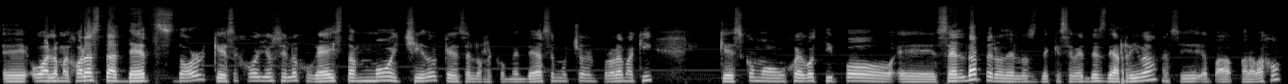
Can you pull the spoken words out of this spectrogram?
Eh, o a lo mejor hasta Death's Door, que ese juego yo sí lo jugué y está muy chido, que se lo recomendé hace mucho en el programa aquí que es como un juego tipo eh, Zelda, pero de los de que se ven desde arriba, así para abajo.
